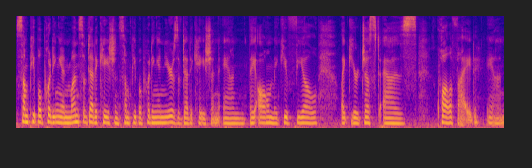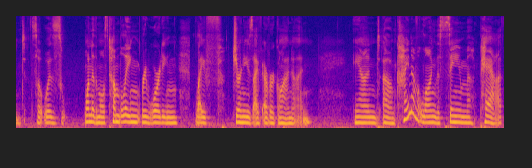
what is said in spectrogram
some people putting in months of dedication, some people putting in years of dedication, and they all make you feel like you're just as qualified. And so it was one of the most humbling, rewarding life journeys I've ever gone on. And um, kind of along the same path,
